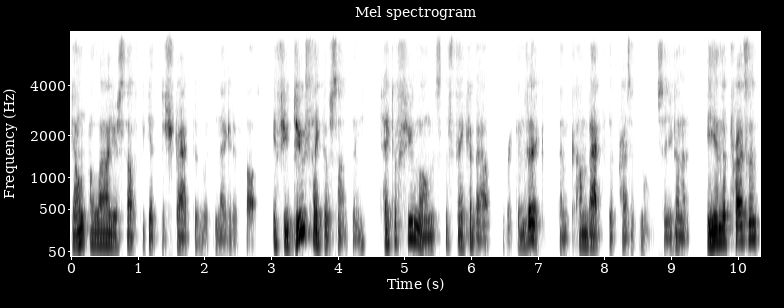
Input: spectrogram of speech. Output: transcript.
Don't allow yourself to get distracted with negative thoughts. If you do think of something, take a few moments to think about RIC and VIC, then come back to the present moment. So you're going to be in the present,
